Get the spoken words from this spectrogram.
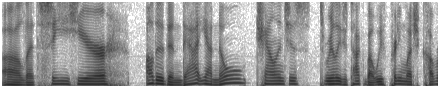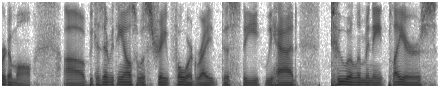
Uh, let's see here. Other than that, yeah, no challenges to really to talk about. We've pretty much covered them all uh, because everything else was straightforward, right? This the we had two eliminate players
